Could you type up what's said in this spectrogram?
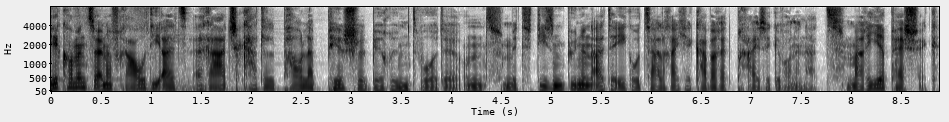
Wir kommen zu einer Frau, die als Ratschkattel Paula Pirschel berühmt wurde und mit diesem Bühnenalter Ego zahlreiche Kabarettpreise gewonnen hat. Maria Peschek,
